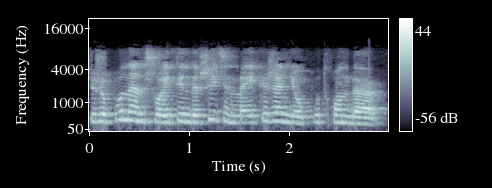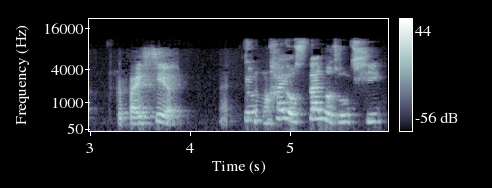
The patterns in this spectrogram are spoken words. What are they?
就是不能说一定的事情，每个人有不同的这个代谢。就它有三个周期，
